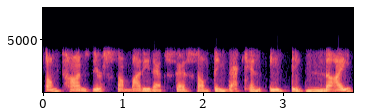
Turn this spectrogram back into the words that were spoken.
Sometimes there's somebody that says something that can ignite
